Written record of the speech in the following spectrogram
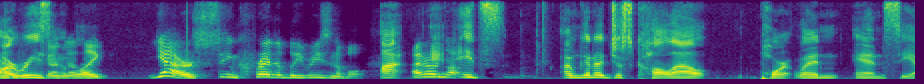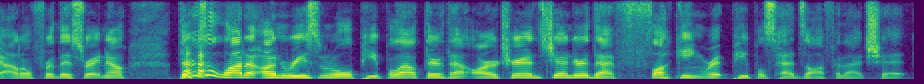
Are reasonable. Gonna, like, yeah, are incredibly reasonable. I, I don't know. It's I'm gonna just call out Portland and Seattle for this right now. There's a lot of unreasonable people out there that are transgender that fucking rip people's heads off for that shit.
